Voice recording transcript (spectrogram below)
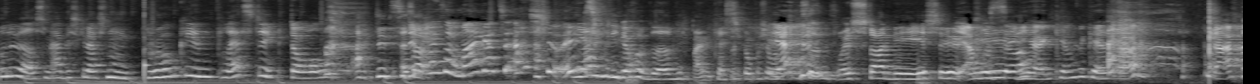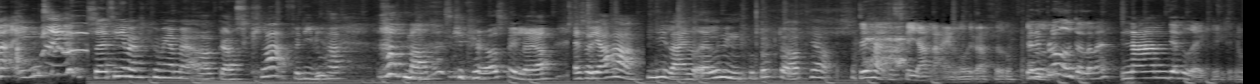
udleveret, som er, at vi skal være sådan nogle broken plastic dolls-agtigt. Så det passer jo meget godt til os, jo, ikke? Ja, fordi vi har fået været vildt mange plastikoperationer. Ja. Ja. Sådan bryster, næse, Jeg må se de her kæmpe kasser. Der er ingenting. Så jeg tænker, at vi skal komme med at gøre os klar, fordi vi har ret meget, der skal køres, føler jeg. Altså, jeg har lige legnet alle mine produkter op her. Det her, det skal jeg lege med i hvert fald. Er det blodet, eller hvad? Nej, men jeg ved ikke helt endnu.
